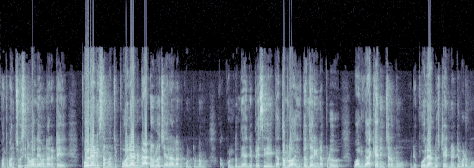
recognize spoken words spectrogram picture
కొంతమంది చూసిన వాళ్ళు ఏమన్నారంటే పోలాండ్కి సంబంధించి పోలాండ్ నాటోలో చేరాలనుకుంటున్నాం అనుకుంటుంది అని చెప్పేసి గతంలో ఆ యుద్ధం జరిగినప్పుడు వాళ్ళు వ్యాఖ్యానించడము అంటే పోలాండ్ స్టేట్మెంట్ ఇవ్వడము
